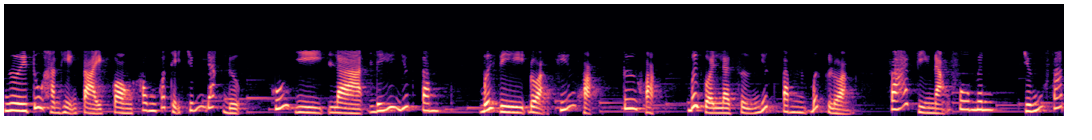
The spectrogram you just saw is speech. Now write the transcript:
người tu hành hiện tại còn không có thể chứng đắc được huống gì là lý nhất tâm, bởi vì đoạn kiến hoặc tư hoặc mới gọi là sự nhất tâm bất loạn, phá phiền não vô minh, chứng pháp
